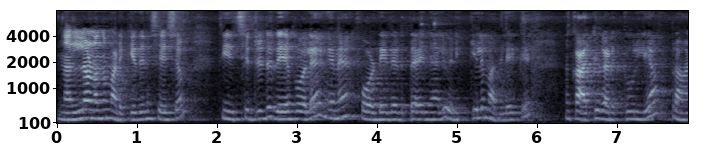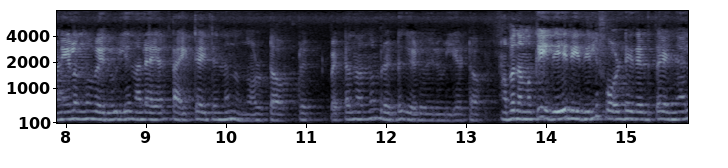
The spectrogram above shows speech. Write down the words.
നല്ലോണം ഒന്ന് മടക്കിയതിന് ശേഷം തിരിച്ചിട്ടിട്ട് ഇതേപോലെ ഇങ്ങനെ ഫോൾഡ് ചെയ്തെടുത്തു കഴിഞ്ഞാൽ ഒരിക്കലും അതിലേക്ക് കാറ്റ് കിടക്കില്ല പ്രാണികളൊന്നും വരില്ല നല്ല എയർ ടൈറ്റ് ആയിട്ട് തന്നെ നിന്നോളൂ കേട്ടോ പെട്ടെന്നൊന്നും ബ്രെഡ് കേട് വരില്ല കേട്ടോ അപ്പോൾ നമുക്ക് ഇതേ രീതിയിൽ ഫോൾഡ് ചെയ്തെടുത്ത് കഴിഞ്ഞാൽ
